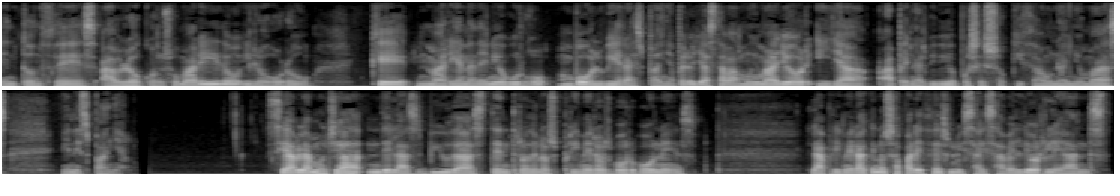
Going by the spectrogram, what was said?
Entonces habló con su marido y logró que Mariana de Neoburgo volviera a España, pero ya estaba muy mayor y ya apenas vivió, pues eso, quizá un año más en España. Si hablamos ya de las viudas dentro de los primeros Borbones, la primera que nos aparece es Luisa Isabel de Orleans,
